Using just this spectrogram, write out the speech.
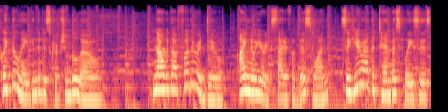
Click the link in the description below. Now without further ado, I know you're excited for this one, so here are the 10 best places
